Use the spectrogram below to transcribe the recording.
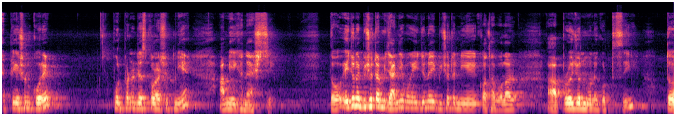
অ্যাপ্লিকেশন করে ফুল ফান্ডেড স্কলারশিপ নিয়ে আমি এখানে আসছি। তো এই জন্য বিষয়টা আমি জানি এবং এই জন্য এই বিষয়টা নিয়ে কথা বলার প্রয়োজন মনে করতেছি। তো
